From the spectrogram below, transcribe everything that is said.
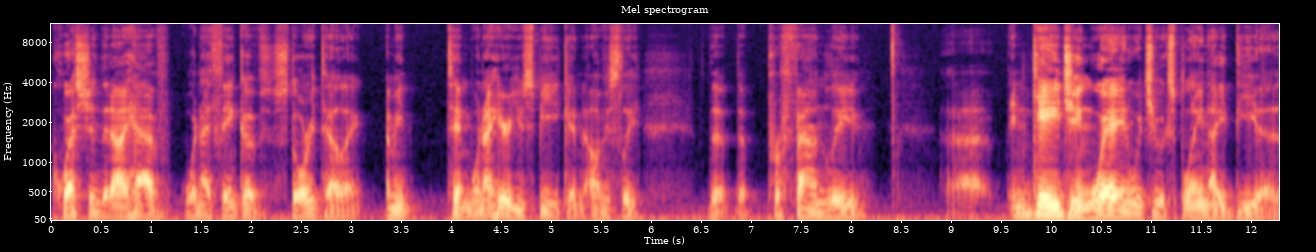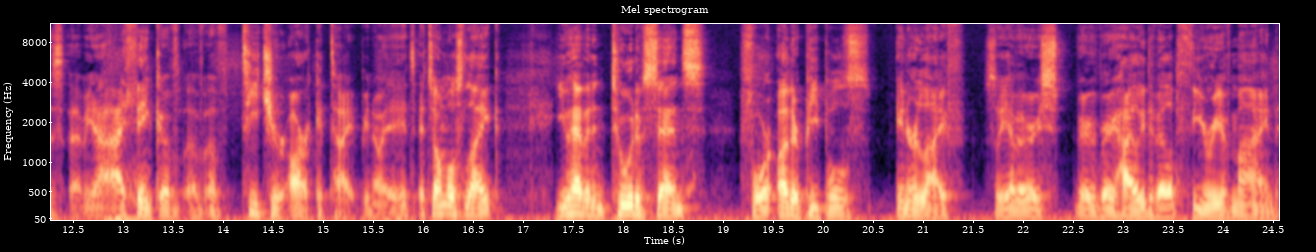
question that I have when I think of storytelling. I mean, Tim, when I hear you speak, and obviously the the profoundly uh, engaging way in which you explain ideas. I mean, I think of, of, of teacher archetype. You know, it's it's almost like you have an intuitive sense for other people's inner life. So you have a very, very, very highly developed theory of mind.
